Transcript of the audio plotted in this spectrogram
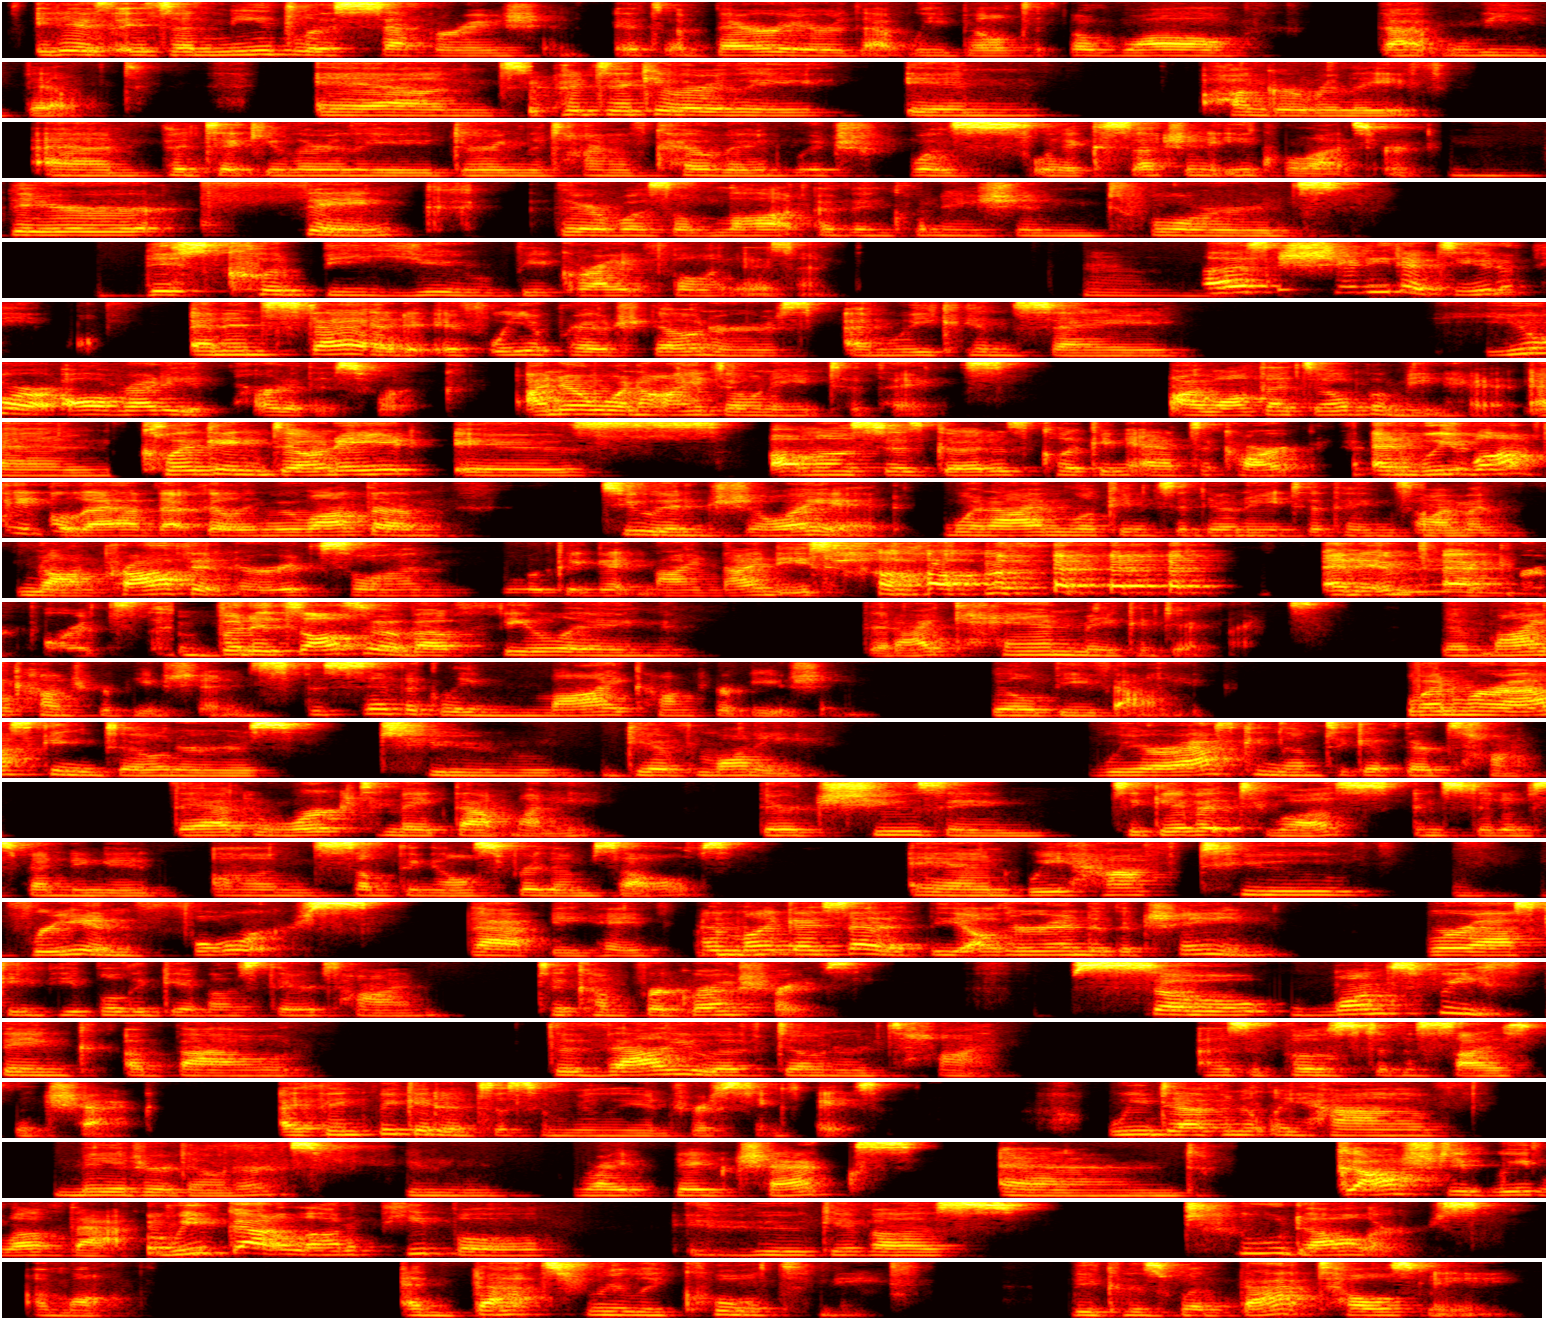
it is it's a needless separation. It's a barrier that we built, a wall that we built. And particularly in hunger relief and particularly during the time of COVID, which was like such an equalizer. There think there was a lot of inclination towards this could be you, be grateful it isn't. Mm. That's shitty to do to people. And instead, if we approach donors and we can say, you are already a part of this work. I know when I donate to things, I want that dopamine hit. And clicking donate is almost as good as clicking add to cart. And we want people to have that feeling. We want them to enjoy it. When I'm looking to donate to things, I'm a nonprofit nerd, so I'm looking at 990s and impact mm. reports. But it's also about feeling that I can make a difference, that my contribution, specifically my contribution, will be valued. When we're asking donors to give money, we are asking them to give their time. They had to work to make that money. They're choosing to give it to us instead of spending it on something else for themselves. And we have to reinforce that behavior. And like I said, at the other end of the chain, we're asking people to give us their time to come for groceries. So once we think about the value of donor time as opposed to the size of the check, I think we get into some really interesting spaces. We definitely have major donors who write big checks, and gosh, do we love that. Oh. We've got a lot of people who give us $2 a month. And that's really cool to me because what that tells me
